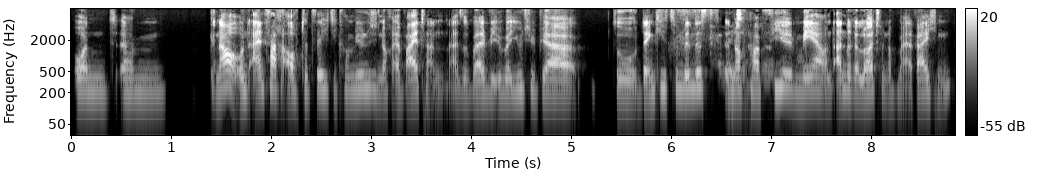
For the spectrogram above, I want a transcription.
Und ähm, genau, und einfach auch tatsächlich die Community noch erweitern. Also weil wir über YouTube ja, so denke ich zumindest, Völlig noch mal anders. viel mehr und andere Leute noch mal erreichen.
